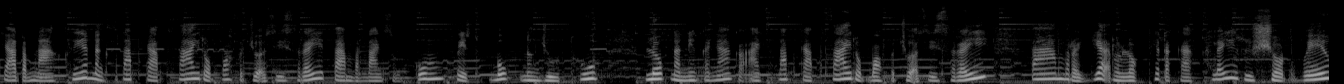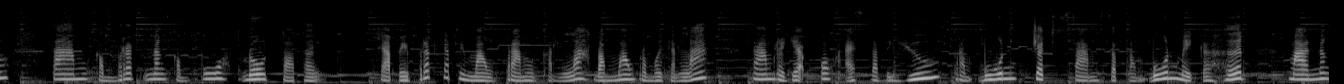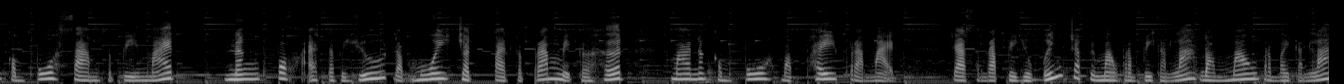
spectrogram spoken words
ចាដំណើរគ្នានឹងស្ដាប់ការផ្សាយរបស់វិទ្យុអសីសេរីតាមបណ្ដាញសង្គម Facebook និង YouTube លោកនាងកញ្ញាក៏អាចស្ដាប់ការផ្សាយរបស់វិទ្យុអសីសេរី តាមរយៈរលកធាតុអាកាសខ្លីឬ Short Wave តាមកម្រិតនិងកម្ពស់ដូចតទៅចាប់ពេលព្រឹកចាប់ពីម៉ោង5កន្លះដល់ម៉ោង6កន្លះតាមរយៈប៉ុស SW 9.39 MHz ស្មើនឹងកម្ពស់ 32m និងប៉ុស SW 11.85 MHz ស្មើនឹងកម្ពស់ 25m ចាសម្រាប់ពេលយប់វិញចាប់ពីម៉ោង7កន្លះដល់ម៉ោង8កន្លះ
